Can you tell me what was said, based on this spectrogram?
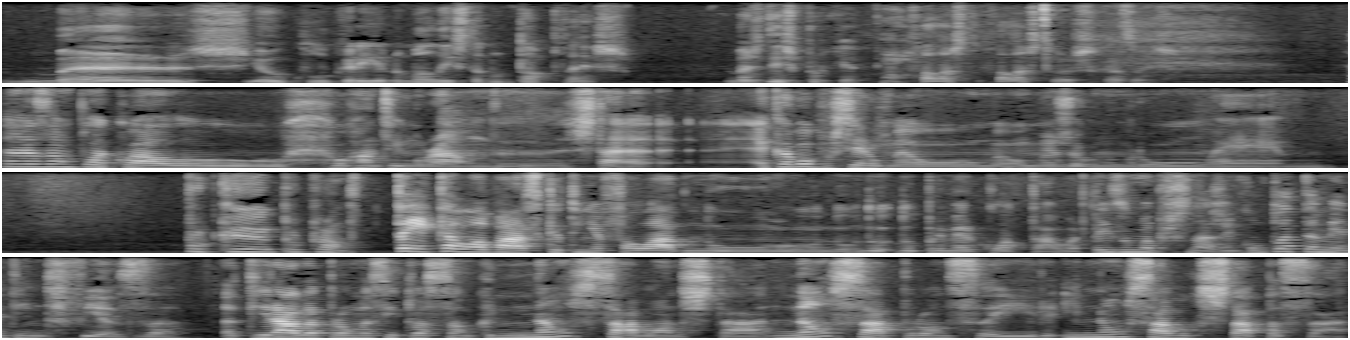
mas eu colocaria numa lista num top 10. Mas diz porquê. É. Fala as, fala as tuas razões. A razão pela qual o, o Hunting Ground está, acabou por ser o meu, o meu, jogo número 1 um é. Porque, porque, pronto, tem aquela base que eu tinha falado no, no- do, do primeiro Clock Tower. Tens uma personagem completamente indefesa, atirada para uma situação que não sabe onde está, não sabe por onde sair e não sabe o que se está a passar.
